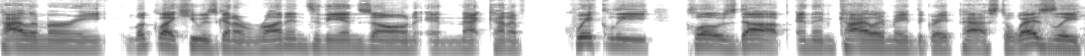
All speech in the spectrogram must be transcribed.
Kyler Murray looked like he was going to run into the end zone, and that kind of quickly closed up. And then Kyler made the great pass to Wesley.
